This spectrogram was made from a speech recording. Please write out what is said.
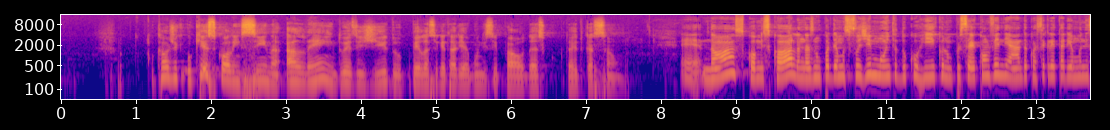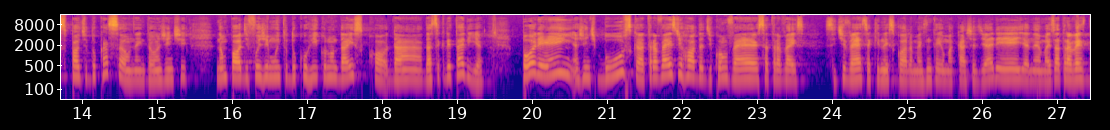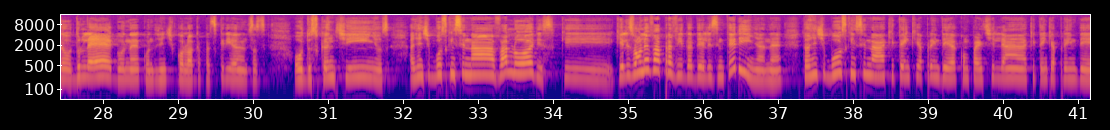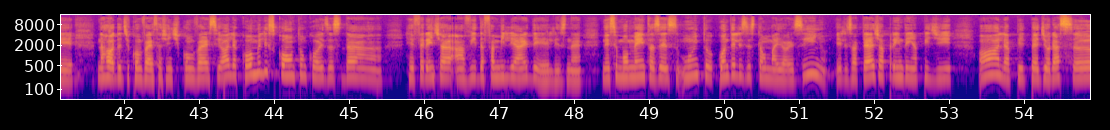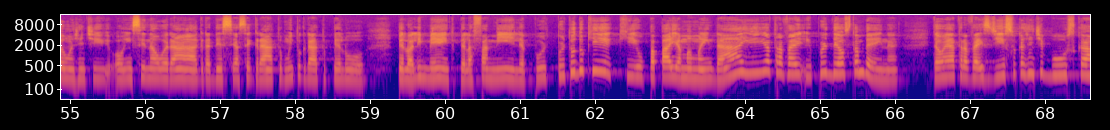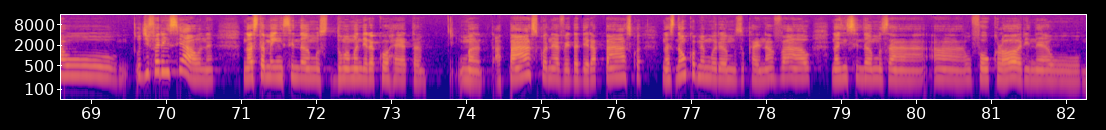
Cláudio, o que a escola ensina além do exigido pela Secretaria Municipal da Educação? É, nós, como escola, nós não podemos fugir muito do currículo por ser conveniada com a Secretaria Municipal de Educação. Né? Então, a gente não pode fugir muito do currículo da, escola, da, da secretaria. Porém, a gente busca, através de roda de conversa, através se tivesse aqui na escola, mas não tem uma caixa de areia, né? mas através do, do Lego, né? quando a gente coloca para as crianças, ou dos cantinhos, a gente busca ensinar valores que, que eles vão levar para a vida deles inteirinha. Né? Então, a gente busca ensinar que tem que aprender a compartilhar, que tem que aprender, na roda de conversa, a gente conversa e olha como eles contam coisas da, referente à, à vida familiar deles. Né? Nesse momento, às vezes, muito, quando eles estão maiorzinho, eles até já aprendem a pedir, olha, pede oração, a gente ensina a orar, a agradecer, a ser grato, muito grato pelo, pelo alimento, pela família, por, por tudo que, que o papai e a mamãe dá e, através, e por Deus também. Né? Então, é através disso que a gente busca o, o diferencial. Né? Nós também ensinamos, de uma maneira correta, uma, a Páscoa, né, a verdadeira Páscoa. Nós não comemoramos o Carnaval. Nós ensinamos a, a, o folclore, né, o,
